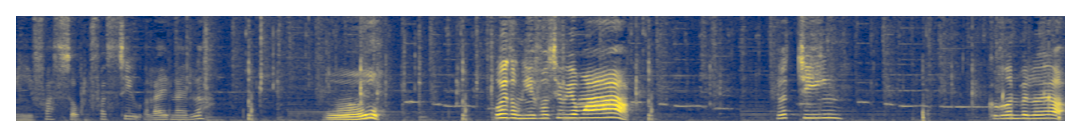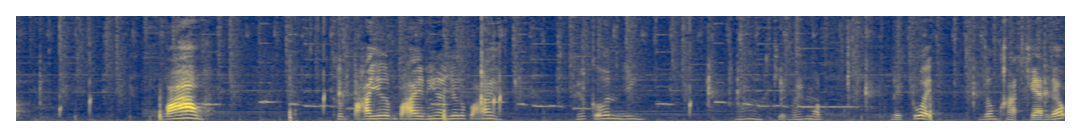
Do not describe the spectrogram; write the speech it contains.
มีฟัสซงฟัสซิลอะไรในเลยโอ้โหเฮ้ย ตรงนี้ฟัสซิลเยอะมากเยอะจริง เกินไปเลยอะว้าว เกินไปเยอะเกินไปเนี่ยเยอะเกินไปเยอะเกินจริงเก็บไว้หมดเหล็กด้วย เริ่มขาดแคลนแล้ว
